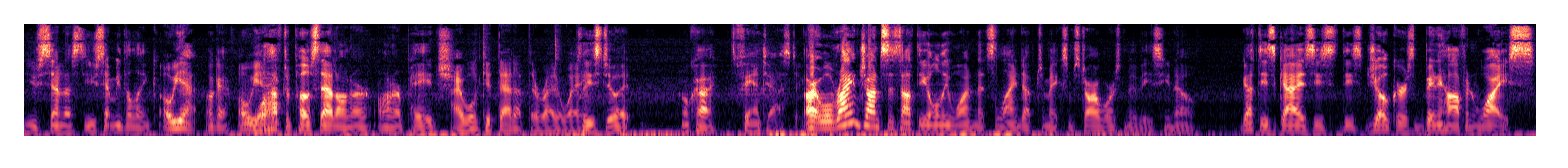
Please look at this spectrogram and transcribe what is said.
You sent us. You sent me the link. Oh yeah. Okay. Oh yeah. We'll have to post that on our on our page. I will get that up there right away. Please do it. Okay. It's fantastic. All right. Well, Rian Johnson's not the only one that's lined up to make some Star Wars movies. You know, you got these guys, these these jokers, Benioff and Weiss.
